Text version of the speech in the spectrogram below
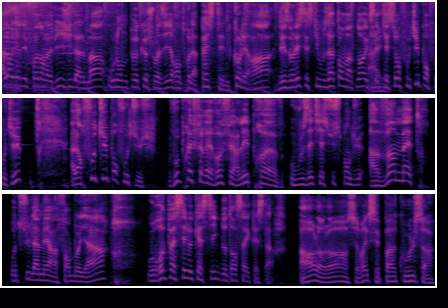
Alors il y a des fois dans la vie, Gilles Alma, où l'on ne peut que choisir entre la peste et le choléra. Désolé, c'est ce qui vous attend maintenant avec cette question foutu pour foutu. Alors foutu pour foutu, vous préférez refaire l'épreuve où vous étiez suspendu à 20 mètres au-dessus de la mer à Fort Boyard ou repasser le casting de Danse avec les stars? Oh là là, c'est vrai que c'est pas cool ça.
